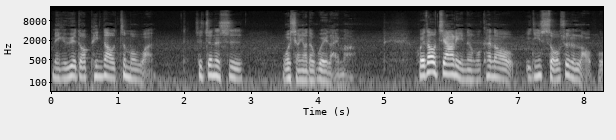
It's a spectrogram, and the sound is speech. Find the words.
每个月都要拼到这么晚，这真的是我想要的未来吗？回到家里呢，我看到已经熟睡的老婆，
